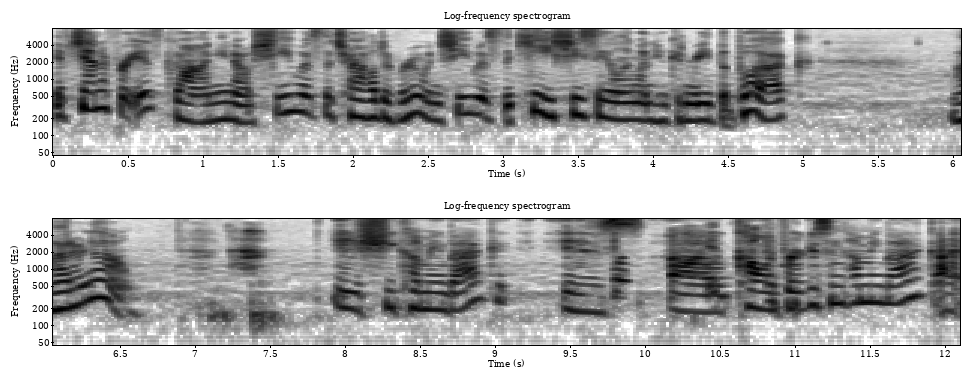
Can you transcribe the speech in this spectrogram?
if Jennifer is gone, you know, she was the child of ruin. She was the key. She's the only one who can read the book. I don't know. Is she coming back? Is uh, Colin Ferguson coming back? I,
